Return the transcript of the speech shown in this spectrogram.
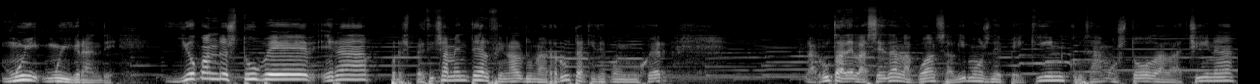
muy, muy grande. Yo cuando estuve era pues, precisamente al final de una ruta que hice con mi mujer, la ruta de la seda en la cual salimos de Pekín, cruzamos toda la China,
